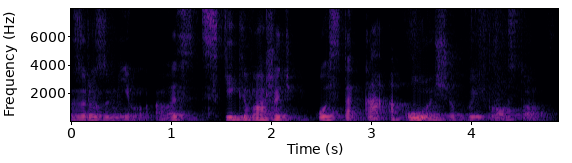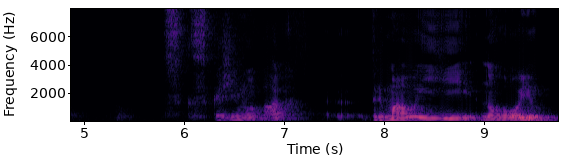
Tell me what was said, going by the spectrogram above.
зрозуміло. Але скільки важить ось така акула, щоб ви просто, скажімо так, тримали її ногою.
